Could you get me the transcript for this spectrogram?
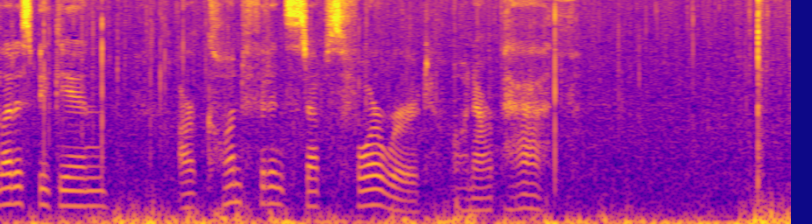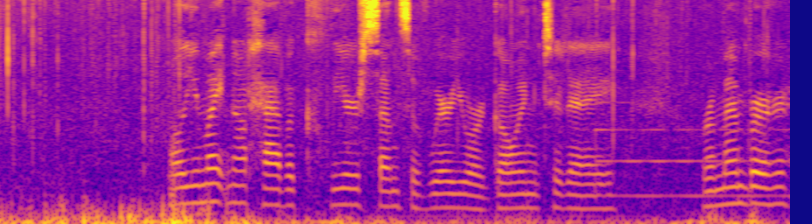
Let us begin our confident steps forward on our path. While you might not have a clear sense of where you are going today, remember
